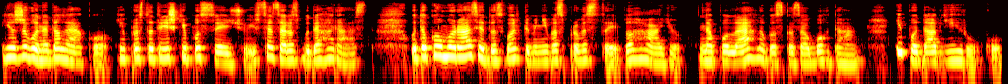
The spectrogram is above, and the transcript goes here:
я живу недалеко, я просто трішки посиджу, і все зараз буде гаразд. У такому разі дозвольте мені вас провести, благаю, наполегливо сказав Богдан і подав їй руку.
